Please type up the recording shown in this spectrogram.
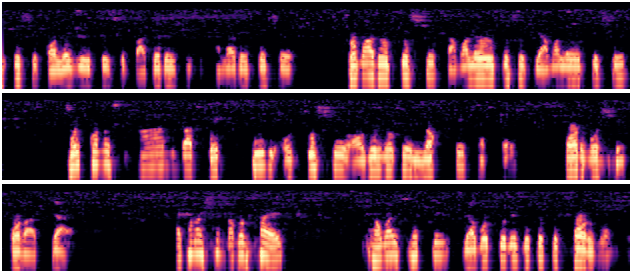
উদ্দেশ্যে কলেজের উদ্দেশ্যে, বাজারের উদ্দেশ্যে খেলার উদ্দেশ্যে তোমার উদ্দেশ্যে, কামালের উদ্দেশ্যে, জামালের উদ্দেশ্যে যে কোনো স্থান বা ব্যক্তির উদ্দেশ্যে, অভিমুখে লক্ষ্যের ক্ষেত্রে পরবশী করা যায়। এখন আসুন নাম্বার ফাইভ সবার ক্ষেত্রে যাবত করে যেতে হচ্ছে ফর বসে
